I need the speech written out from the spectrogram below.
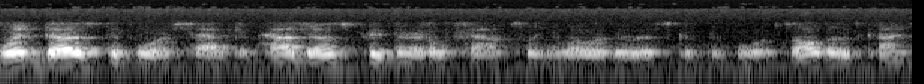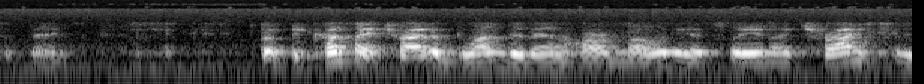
when does divorce happen? How does premarital counseling lower the risk of divorce? All those kinds of things. But because I try to blend it in harmoniously, and I try to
